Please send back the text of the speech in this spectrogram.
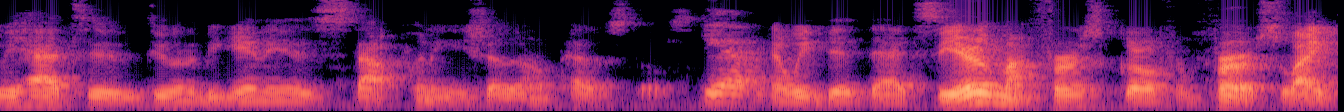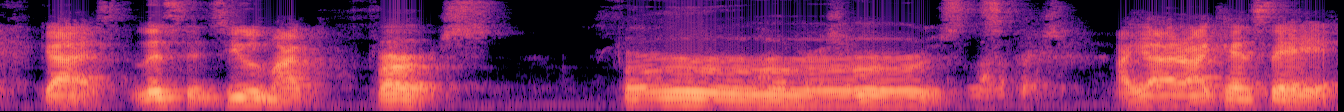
we had to do in the beginning is stop putting each other on pedestals. Yeah. and we did that. Sierra was my first girlfriend first. Like, guys, listen, she was my first. A lot of First. I got I can't say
